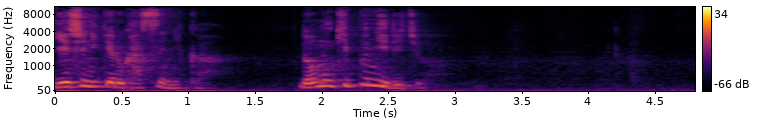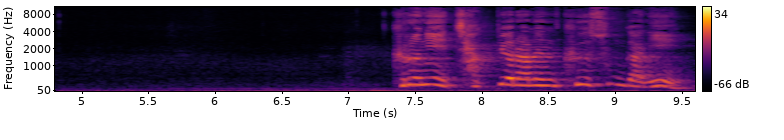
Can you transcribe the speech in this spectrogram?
예수님께로 갔으니까. 너무 기쁜 일이죠. 그러니 작별하는 그 순간이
